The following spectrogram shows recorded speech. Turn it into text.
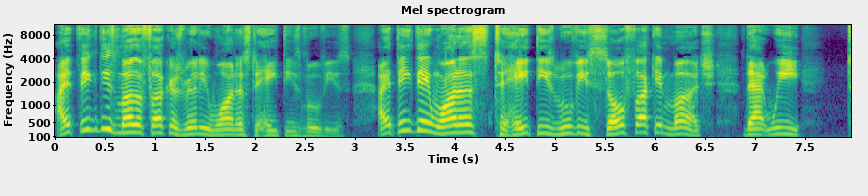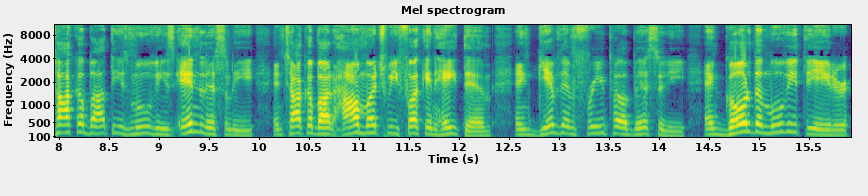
I think these motherfuckers really want us to hate these movies. I think they want us to hate these movies so fucking much that we talk about these movies endlessly and talk about how much we fucking hate them and give them free publicity and go to the movie theater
